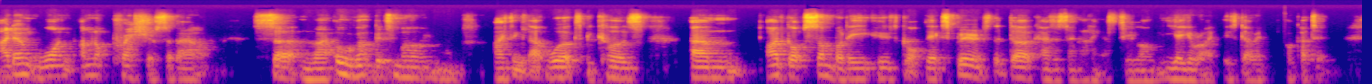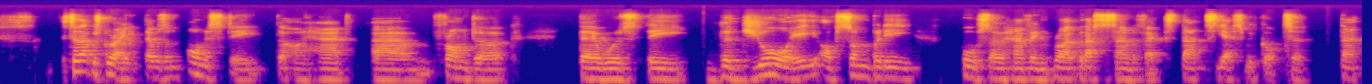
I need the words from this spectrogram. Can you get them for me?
I don't want. I'm not precious about certain like, oh, that bit's mine. I think that works because um, I've got somebody who's got the experience that Dirk has of saying, I think that's too long. Yeah, you're right. He's going. I'll cut it. So that was great. There was an honesty that I had um, from Dirk. There was the the joy of somebody also having right, but that's the sound effects. That's yes, we've got to that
